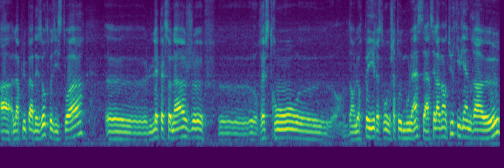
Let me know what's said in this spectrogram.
à la plupart des autres histoires, euh, les personnages euh, resteront euh, dans leur pays, resteront au château de Moulins. C'est l'aventure qui viendra à eux.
